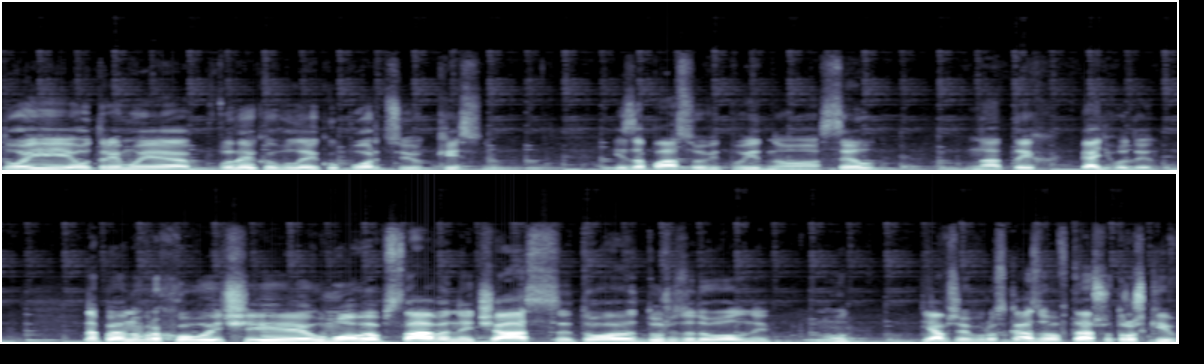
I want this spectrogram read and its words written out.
той отримує велику-велику порцію кисню і запасу, відповідно, сил на тих 5 годин. Напевно, враховуючи умови, обставини, час, то дуже задоволений. Ну, я вже розказував, та, що трошки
